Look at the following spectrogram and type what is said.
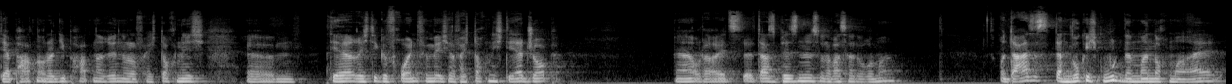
der Partner oder die Partnerin oder vielleicht doch nicht ähm, der richtige Freund für mich oder vielleicht doch nicht der Job ja, oder jetzt das Business oder was halt auch immer. Und da ist es dann wirklich gut, wenn man nochmal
